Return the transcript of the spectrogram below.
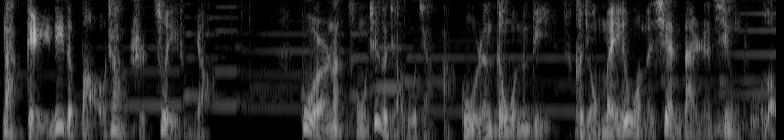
那给力的保障是最重要的。故而呢，从这个角度讲啊，古人跟我们比，可就没我们现代人幸福喽。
